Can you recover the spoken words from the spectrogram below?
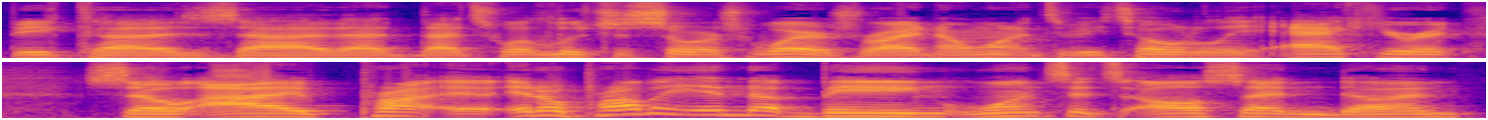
because uh, that, that's what Luchasaurus wears, right? And I want it to be totally accurate. So I pro- it'll probably end up being, once it's all said and done,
